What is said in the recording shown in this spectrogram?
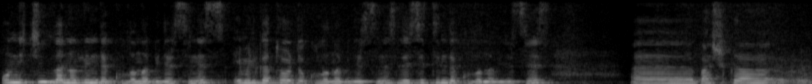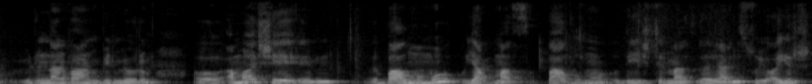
Onun için lanolin de kullanabilirsiniz. Emilgator da kullanabilirsiniz. Lesitin de kullanabilirsiniz. Başka ürünler var mı bilmiyorum. Ama şey bal mumu yapmaz. Bal mumu değiştirmez. Yani suyu ayır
